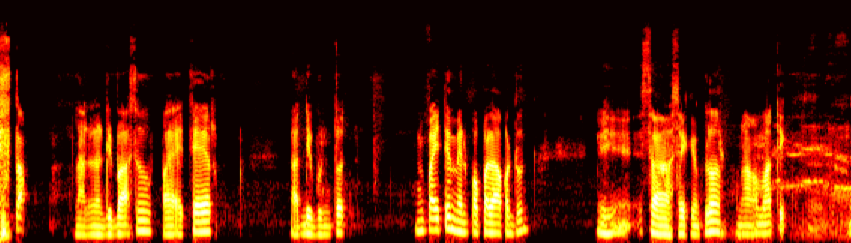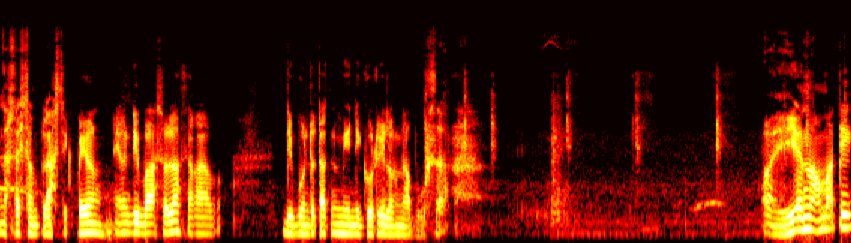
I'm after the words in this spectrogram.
stock. Lalo na dibaso, paeter, at dibuntot. Yung paeter, meron pa pala ako dun. Eh, sa second floor, mga kamatik. Nasa isang plastic pa yun. Yung dibaso lang, saka dibuntot at mini gorilla lang nabusa. Ayan mga kamatik.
